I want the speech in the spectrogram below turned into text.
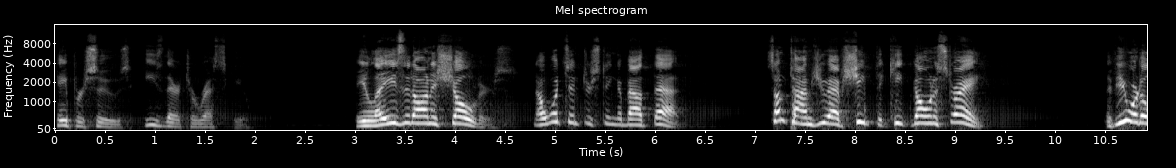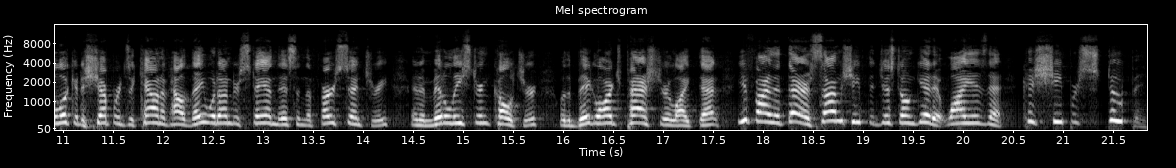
He pursues. He's there to rescue. He lays it on his shoulders. Now, what's interesting about that? Sometimes you have sheep that keep going astray. If you were to look at a shepherd's account of how they would understand this in the first century in a Middle Eastern culture with a big, large pasture like that, you find that there are some sheep that just don't get it. Why is that? Because sheep are stupid.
